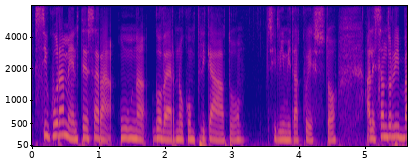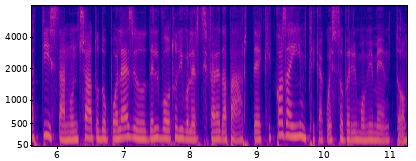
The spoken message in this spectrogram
sicuramente sarà un governo complicato si limita a questo. Alessandro Di Battista ha annunciato dopo l'esito del voto di volersi fare da parte. Che cosa implica questo per il movimento?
